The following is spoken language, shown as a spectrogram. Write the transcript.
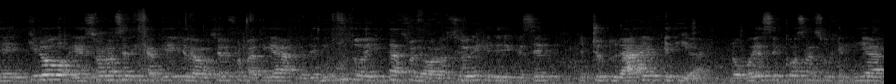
eh, quiero eh, solo hacer hincapié que las evaluaciones formativas, desde mi punto de vista, son evaluaciones que tienen que ser estructuradas y objetivas. No pueden ser cosas subjetivas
